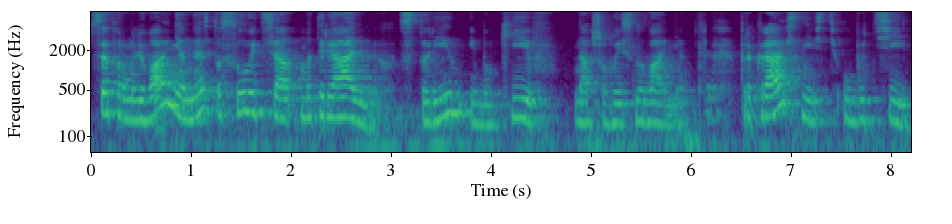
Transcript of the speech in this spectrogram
це формулювання не стосується матеріальних сторін і боків нашого існування. Прекрасність у бутті,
